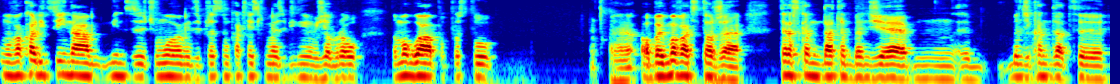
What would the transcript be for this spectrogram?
umowa koalicyjna między, czy umowa między prezesem Kaczyńskim a Zbigniewem Ziobrą, no mogła po prostu e, obejmować to, że teraz kandydatem będzie, mm, będzie kandydat, y,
